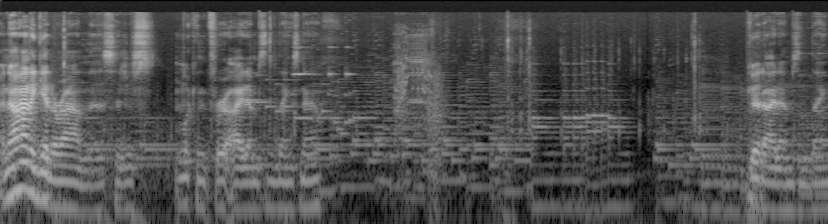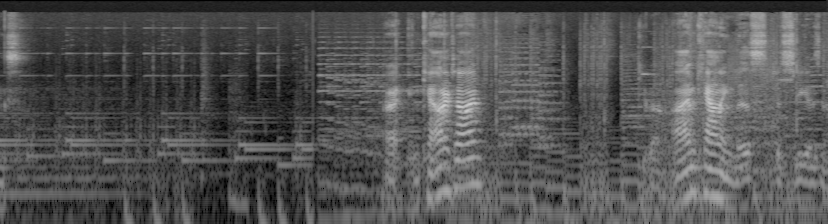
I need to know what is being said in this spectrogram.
I know how to get around this. I'm just looking for items and things now. Good items and things. Alright, encounter time. I'm counting this, just so you guys know.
